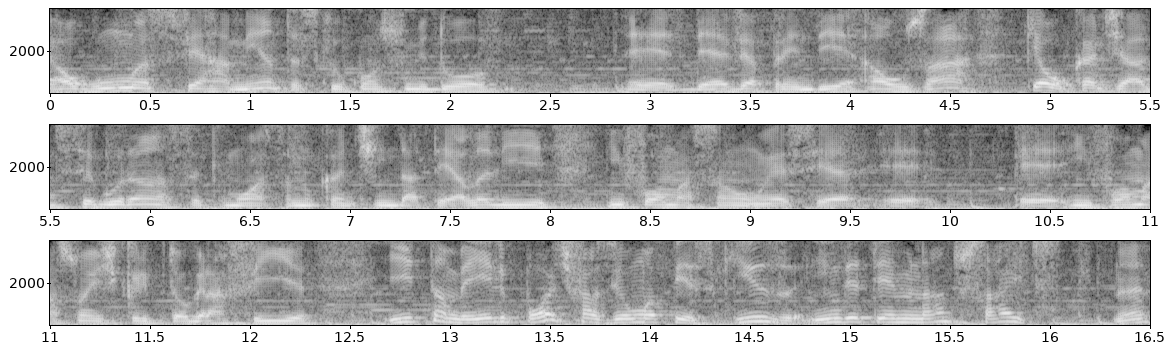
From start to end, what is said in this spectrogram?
Algumas ferramentas que o consumidor é, deve aprender a usar, que é o cadeado de segurança que mostra no cantinho da tela ali, informação SE, é, é, informações de criptografia e também ele pode fazer uma pesquisa em determinados sites. Né?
